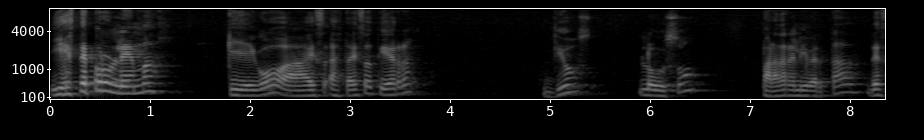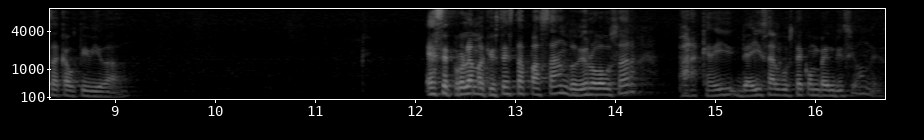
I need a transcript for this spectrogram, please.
Y este problema que llegó hasta esa tierra, Dios lo usó para darle libertad de esa cautividad. Ese problema que usted está pasando, Dios lo va a usar para que de ahí salga usted con bendiciones.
